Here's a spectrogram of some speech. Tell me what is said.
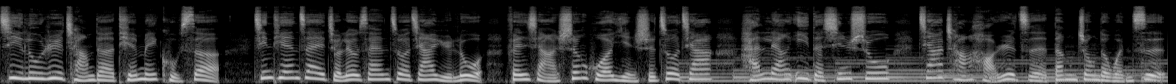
记录日常的甜美苦涩。今天在九六三作家语录分享生活饮食作家韩良义的新书《家常好日子》当中的文字。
